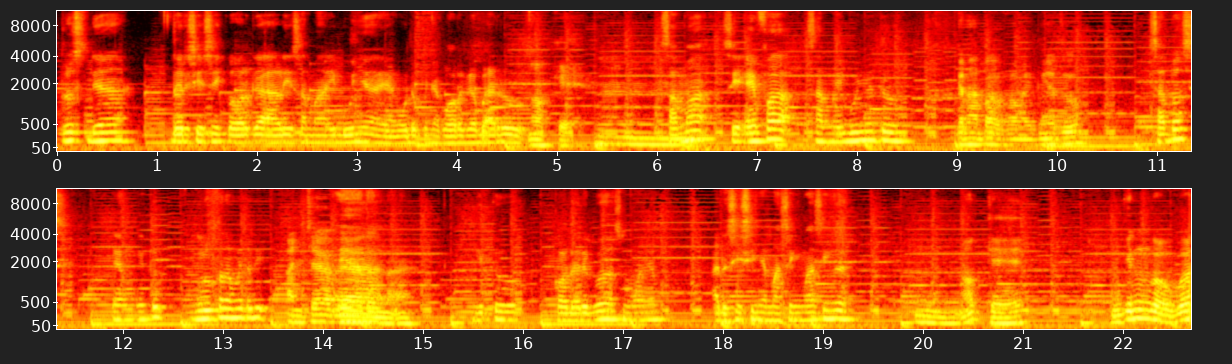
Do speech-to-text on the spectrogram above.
terus dia dari sisi keluarga Ali sama ibunya yang udah punya keluarga baru oke Hmm. sama si Eva sama ibunya tuh kenapa kalau ibunya tuh siapa sih yang itu gue lupa namanya tadi Ance Iya. Iya, benar. gitu kalau dari gue semuanya ada sisinya masing-masing dah Hmm, oke. Mungkin gua gua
